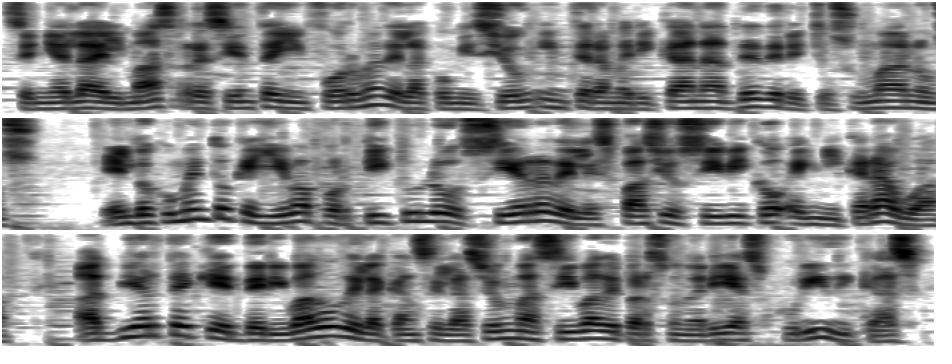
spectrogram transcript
señala el más reciente informe de la Comisión Interamericana de Derechos Humanos. El documento que lleva por título Cierre del espacio cívico en Nicaragua advierte que, derivado de la cancelación masiva de personerías jurídicas,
